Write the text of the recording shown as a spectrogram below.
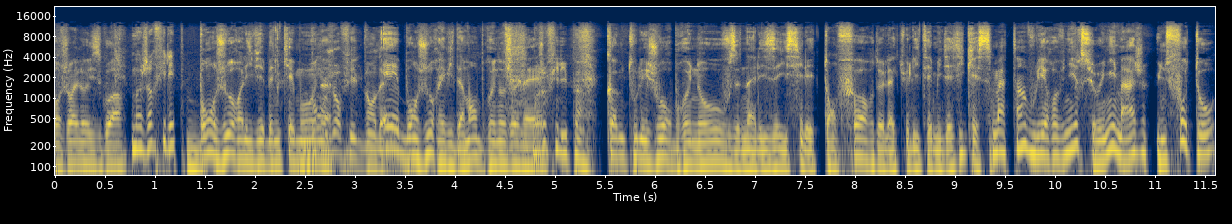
Bonjour Héloïse Goua. Bonjour Philippe. Bonjour Olivier Benkemoun. Bonjour Philippe Bondet. Et bonjour évidemment Bruno Donnet. Bonjour Philippe. Comme tous les jours, Bruno, vous analysez ici les temps forts de l'actualité médiatique et ce matin, vous voulez revenir sur une image, une photo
